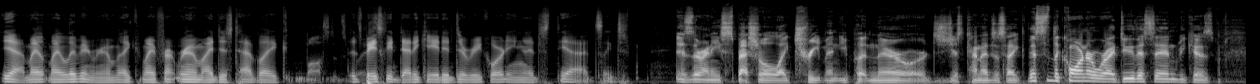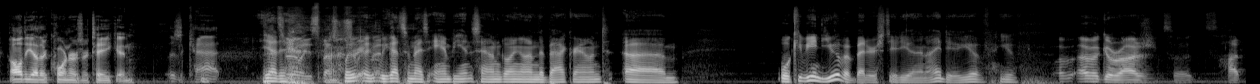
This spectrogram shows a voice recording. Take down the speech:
Yeah, my my living room, like my front room. I just have like Boston's it's place. basically dedicated to recording. And it's yeah, it's like just is there any special like treatment you put in there or it's just kind of just like this is the corner where i do this in because all the other corners are taken There's a cat. yeah. It's there- really a special we, treatment. we got some nice ambient sound going on in the background. Um, well, Kevin, you have a better studio than I do. You have you. Have I have- a garage, so it's hot,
